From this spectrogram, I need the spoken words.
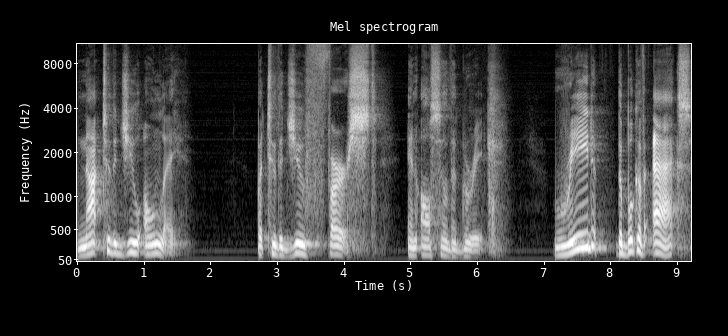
not to the Jew only, but to the Jew first and also the Greek. Read the book of Acts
